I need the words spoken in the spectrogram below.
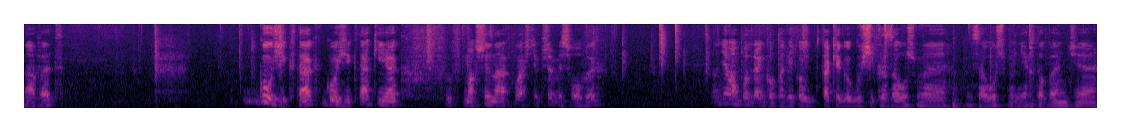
nawet guzik, tak? Guzik, taki jak w, maszynach właśnie przemysłowych. No nie mam pod ręką takiego, takiego guzika. Załóżmy, załóżmy, niech to będzie.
